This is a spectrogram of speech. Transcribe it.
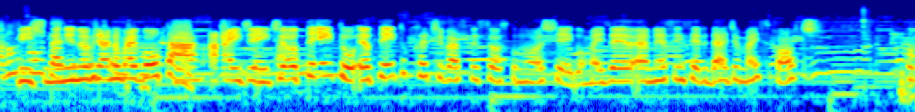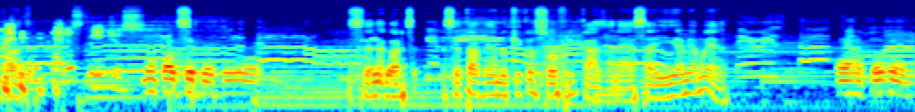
Ah, Vixe, menino já não vai voltar. Ai, gente, eu tento, eu tento cativar as pessoas quando elas chegam, mas é- a minha sinceridade é mais forte. Comece sérios vídeos. Não pode ser porque. Cê- agora você tá vendo o que, que eu sofro em casa, né? Essa aí é minha mulher. É, tô vendo.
